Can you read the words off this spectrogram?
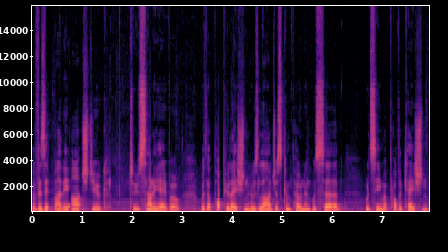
a visit by the Archduke to Sarajevo, with a population whose largest component was Serb, would seem a provocation.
